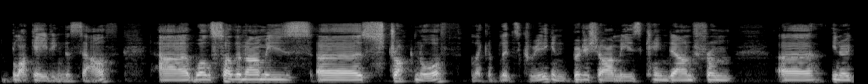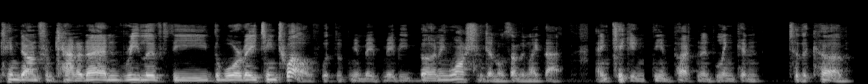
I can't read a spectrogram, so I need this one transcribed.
blockading the South, uh, while Southern armies uh, struck north like a blitzkrieg, and British armies came down from uh, you know, came down from Canada and relived the the War of 1812 with maybe burning Washington or something like that, and kicking the impertinent Lincoln to the curb.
